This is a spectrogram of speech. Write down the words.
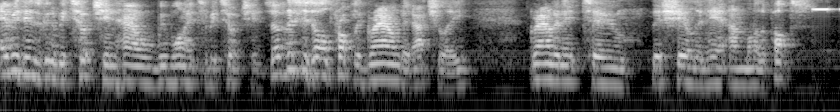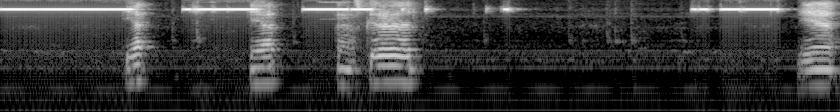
everything's going to be touching how we want it to be touching. So this is all properly grounded actually, grounding it to this shield in here and one of the pots. Yep, yep, that's good. Yeah.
